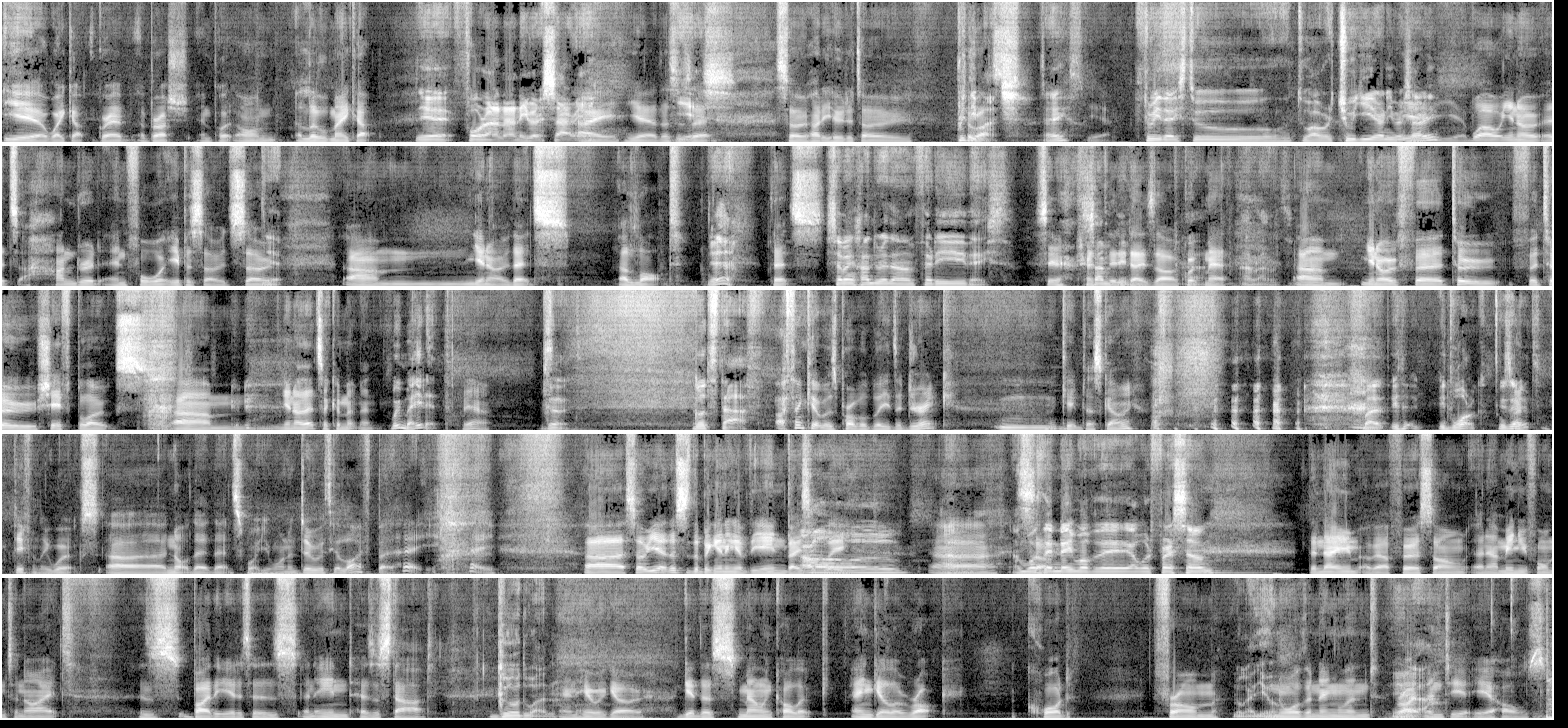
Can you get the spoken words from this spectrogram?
Yeah, wake up, grab a brush, and put on a little makeup. Yeah, for an anniversary. Hey, yeah, this is yes. it. So, Hari huritau. Pretty much. us. Eh? Yeah. Three days to to our two year anniversary. Yeah, yeah. Well, you know, it's 104 episodes, so Yeah. um, you know, that's a lot. Yeah. That's 730 days 730 Something. days. Oh, quick Uh, math. Um, you know, for two for two chef blokes, um, you know, that's a commitment. We made it. Yeah. Good. Good stuff. I think it was probably the drink Mm, that kept us going. but it it worked, isn't It it? definitely works. Uh, not that that's what you want to do with your life, but hey, hey. Uh, so yeah, this is the beginning of the end, basically. Oh. uh, and what's so the name of the our first song? the name of our first song and our menu form tonight is by the editors. An end has a start, Good one. and here we go. Get this melancholic, angular rock quad from Look at you. northern England right into your ear holes.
